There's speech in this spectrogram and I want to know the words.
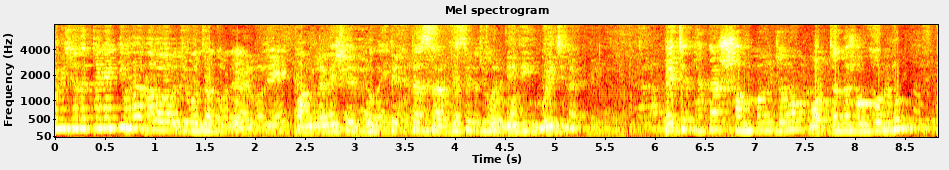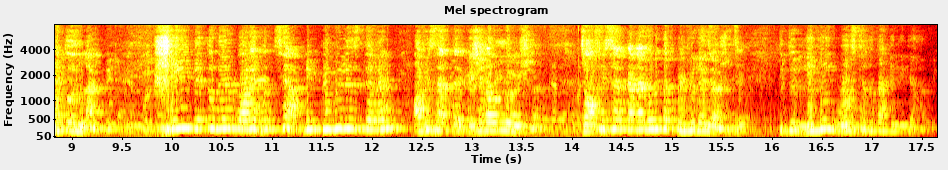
উনিশ হাজার টাকায় কীভাবে ভালোভাবে জীবনযাপন করবে? বাংলাদেশের প্রত্যেকটা সার্ভিসের জন্য লিভিং ওয়েজ লাগবে। বেঁচে থাকার সম্মানজনক মর্যাদা সম্পন্ন বেতন লাগবে। সেই বেতনের পরে হচ্ছে আপনি প্রিভিলেজ দেবেন অফিসারদেরকে সেটা অন্য বিষয়। যে অফিসার ক্যাটাগরি তার প্রিভিলেজ আসবে। কিন্তু লিভিং ওয়েস্টে তো তাকে দিতে হবে।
